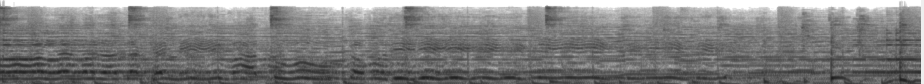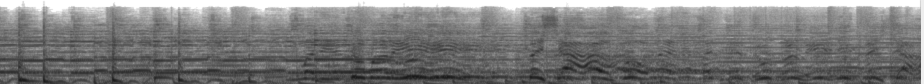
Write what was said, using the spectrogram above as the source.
ઓલે મરા દખલી વાતું કમરી મરી દુબળી દશા સોને મરી દુબળી દશા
